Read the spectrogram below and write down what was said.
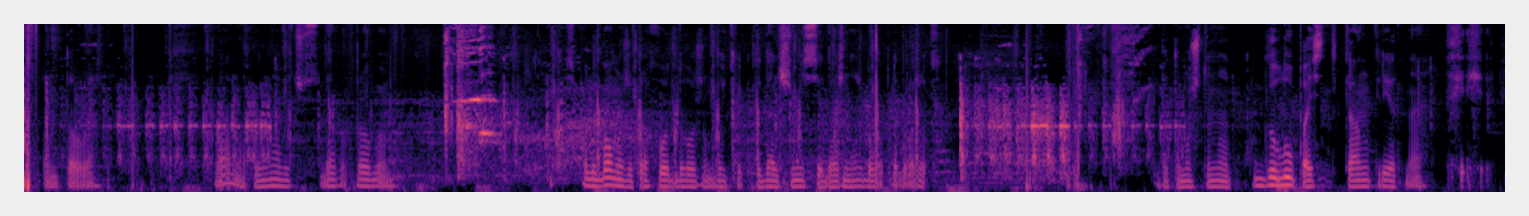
Беспонтовая. Ладно, погнали, что сюда попробуем. По-любому же проход должен быть, как-то дальше миссия должна была продолжаться. Потому что, ну, глупость конкретная.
